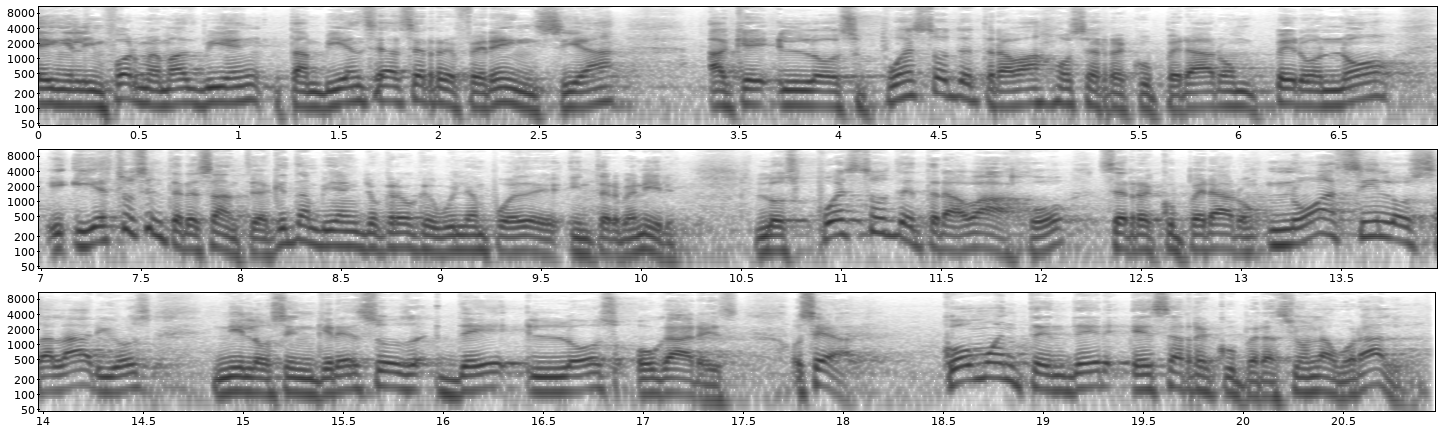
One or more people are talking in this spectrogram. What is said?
en el informe más bien, también se hace referencia a que los puestos de trabajo se recuperaron, pero no, y, esto es interesante, aquí también yo creo que William puede intervenir, los puestos de trabajo se recuperaron, no así los salarios ni los ingresos de los hogares. O sea, ¿cómo entender esa recuperación laboral?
